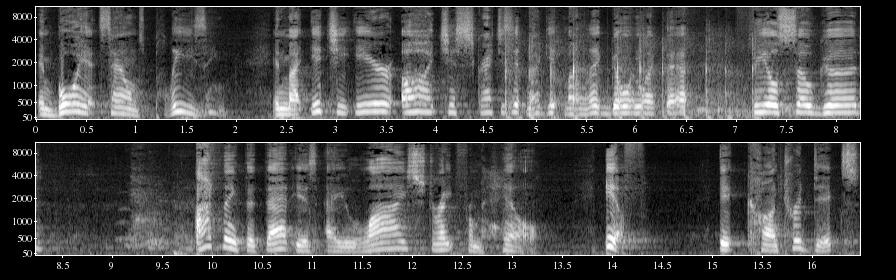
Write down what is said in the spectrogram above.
And boy, it sounds pleasing. In my itchy ear, oh, it just scratches it and I get my leg going like that. Feels so good. I think that that is a lie straight from hell if it contradicts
